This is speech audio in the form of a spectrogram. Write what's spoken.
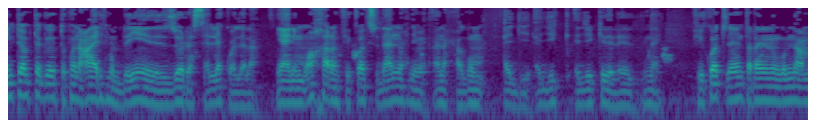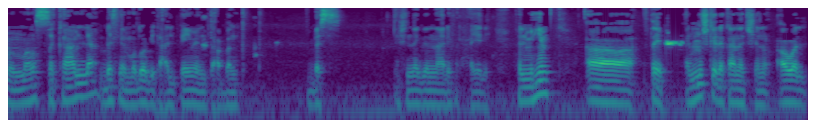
أنت ما بتقدر تكون عارف مبدئيا إذا الزول رسل ولا لا. يعني مؤخرا في كوت السودان واحدة من- أنا حقوم أجي اجيك اجيك كده في كوت السودان ترى نقوم نعمل منصة كاملة بس للموضوع بتاع ال payment بتاع بنكك بس. عشان نقدر نعرف الحاجة دي. فالمهم آه طيب المشكلة كانت شنو؟ أول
